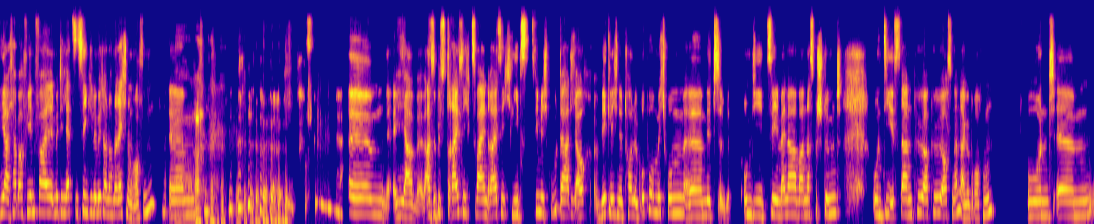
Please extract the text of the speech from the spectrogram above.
Ja, ich habe auf jeden Fall mit den letzten zehn Kilometern noch eine Rechnung offen. Ähm, ähm, ja, also bis 30, 32 lief's ziemlich gut. Da hatte ich auch wirklich eine tolle Gruppe um mich rum äh, mit um die zehn Männer waren das bestimmt. Und die ist dann peu à peu auseinandergebrochen. Und ähm,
